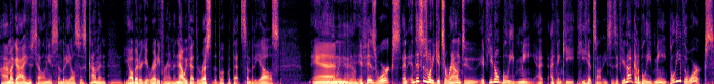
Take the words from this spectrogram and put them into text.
I'm a guy who's telling you somebody else is coming. Mm-hmm. Y'all better get ready for him. And now we've had the rest of the book with that somebody else. And if his works, and, and this is what he gets around to, if you don't believe me, I, I think he, he hits on. it. He says, if you're not going to believe me, believe the works.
